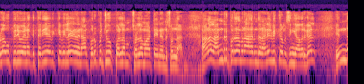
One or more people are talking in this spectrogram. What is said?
உளவு பிரிவு எனக்கு தெரிய வைக்கவில்லை நான் பொறுப்பு கொள்ள சொல்ல மாட்டேன் என்று சொன்னார். ஆனால் அன்று பிரதமராக இருந்த ரணில் விக்ரமசிங்க அவர்கள் எந்த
